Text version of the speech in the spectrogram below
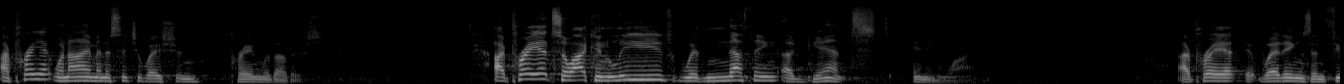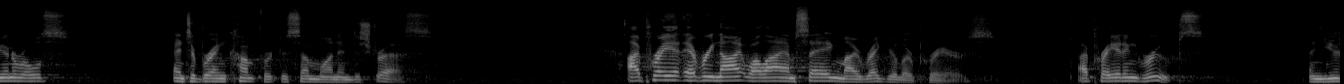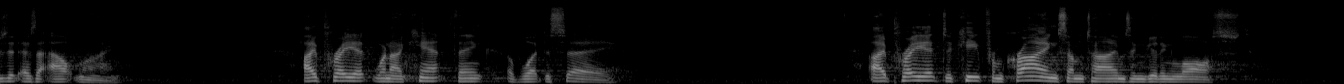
I pray it when I am in a situation praying with others. I pray it so I can leave with nothing against anyone. I pray it at weddings and funerals and to bring comfort to someone in distress. I pray it every night while I am saying my regular prayers. I pray it in groups and use it as an outline. I pray it when I can't think of what to say I pray it to keep from crying sometimes and getting lost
